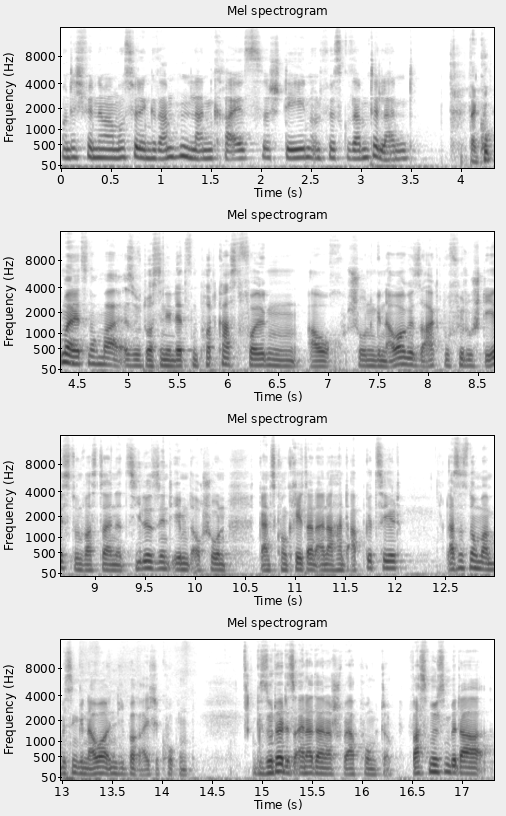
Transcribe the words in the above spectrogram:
Und ich finde, man muss für den gesamten Landkreis stehen und fürs gesamte Land. Dann gucken wir jetzt nochmal, also du hast in den letzten Podcast-Folgen auch schon genauer gesagt, wofür du stehst und was deine Ziele sind, eben auch schon ganz konkret an einer Hand abgezählt. Lass uns nochmal ein bisschen genauer in die Bereiche gucken. Gesundheit ist einer deiner Schwerpunkte. Was müssen wir da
